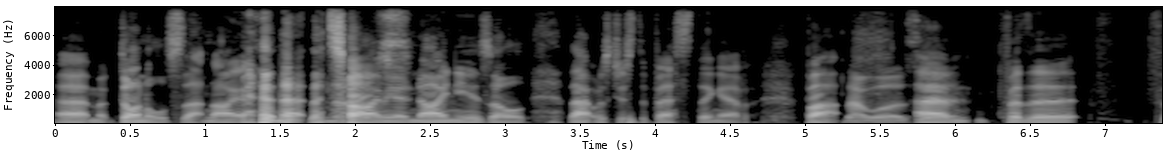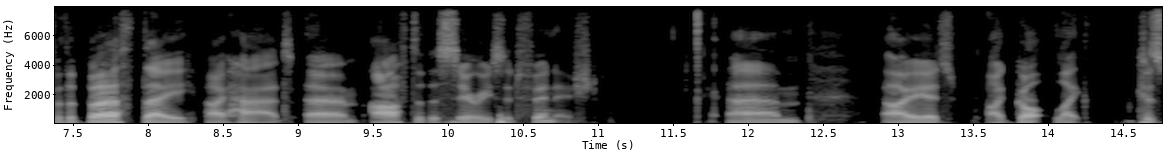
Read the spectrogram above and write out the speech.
uh, McDonald's that night, and at the time, you know, nine years old, that was just the best thing ever. But that was. yeah. um, for the for the birthday I had um, after the series had finished, um, I had I got like because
